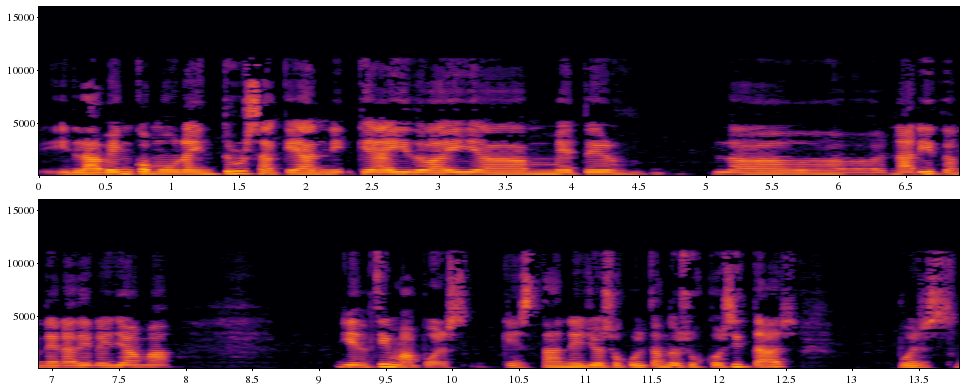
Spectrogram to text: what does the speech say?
y la ven como una intrusa que, han, que ha ido ahí a meter la nariz donde nadie le llama y encima pues que están ellos ocultando sus cositas pues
